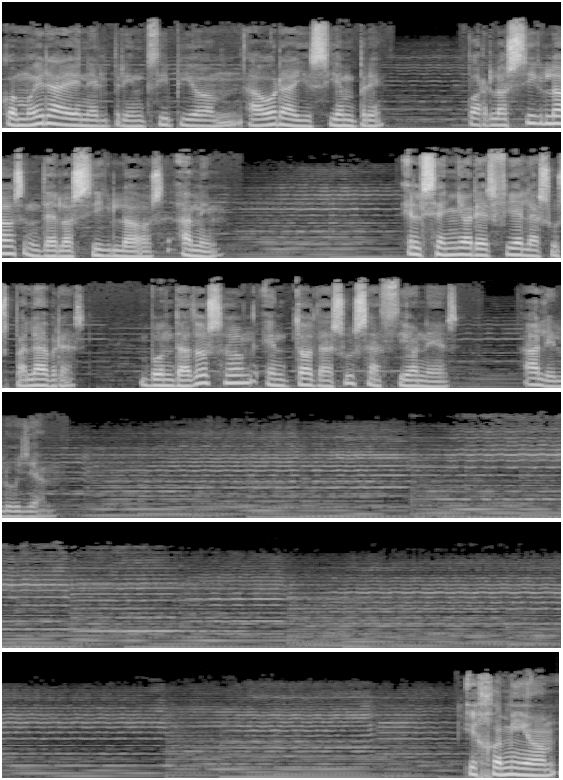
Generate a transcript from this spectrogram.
como era en el principio, ahora y siempre, por los siglos de los siglos. Amén. El Señor es fiel a sus palabras, bondadoso en todas sus acciones. Aleluya. Hijo mío,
